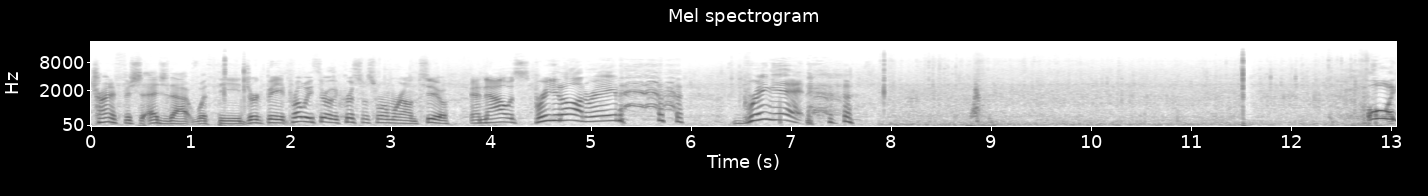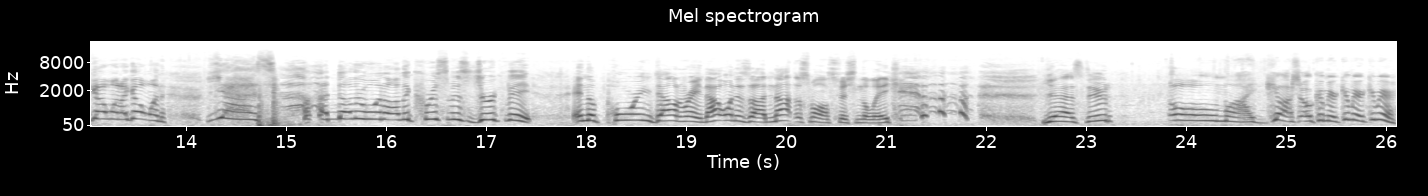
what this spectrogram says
Trying to fish the edge of that with the jerk bait. Probably throw the Christmas worm around too. And now it's bring it on, Rain. bring it. oh, I got one. I got one. Yes. Another one on the Christmas jerk bait in the pouring down rain. That one is uh, not the smallest fish in the lake. Yes, dude. Oh my gosh. Oh, come here, come here, come here.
